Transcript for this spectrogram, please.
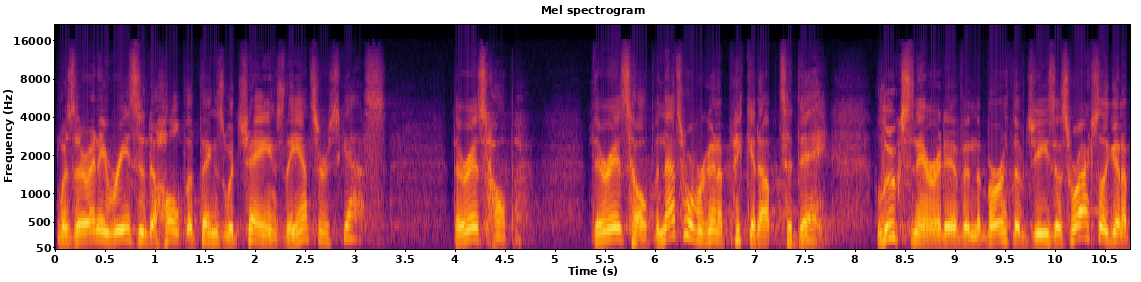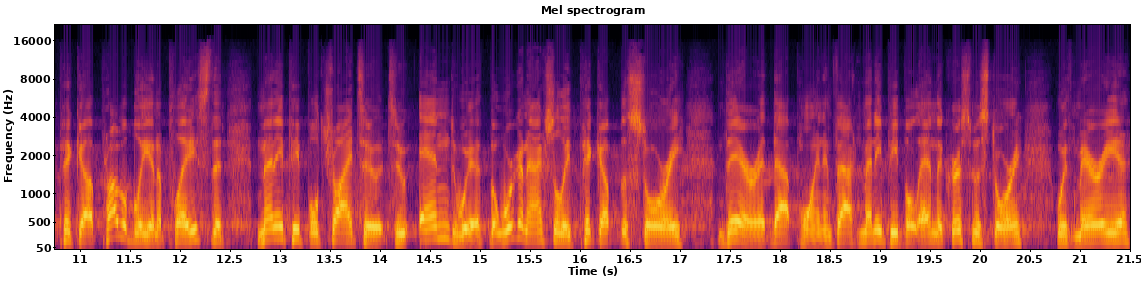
Was there any reason to hope that things would change? The answer is yes. There is hope. There is hope. And that's where we're going to pick it up today. Luke's narrative in the birth of Jesus, we're actually going to pick up probably in a place that many people try to, to end with, but we're going to actually pick up the story there at that point. In fact, many people end the Christmas story with Mary and,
